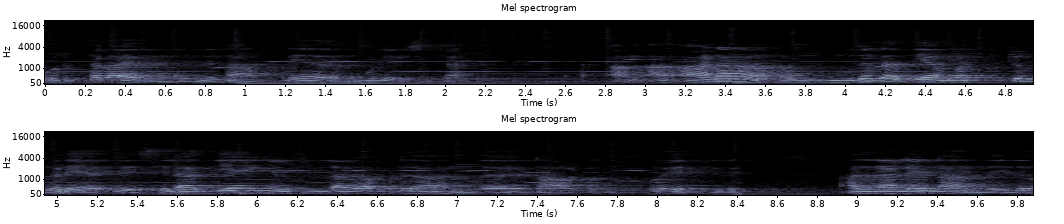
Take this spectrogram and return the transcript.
உறுத்தலாக இருந்தது. நான் அப்படியே அதை மூடி வச்சுட்டேன். ஆனால் முதல் அத்தியாயம் மட்டும் கிடையாது. சில அத்தியாயங்கள் ஃபுல்லாகவே அப்படி தான் அந்த நாவல் வந்து போயிருக்குது. அதனாலே நான் அந்த இதை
